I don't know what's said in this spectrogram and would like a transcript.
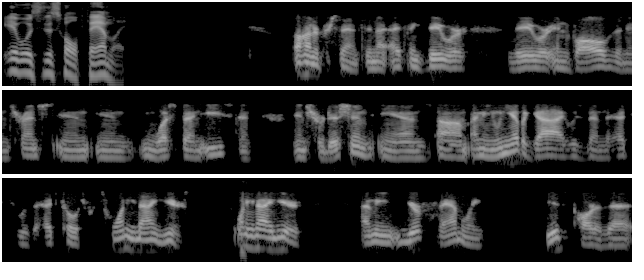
it was this whole family. A hundred percent, and I, I think they were they were involved and entrenched in, in, West Bend East, and in tradition. And um, I mean, when you have a guy who's been the head who was the head coach for 29 years, 29 years. I mean, your family is part of that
